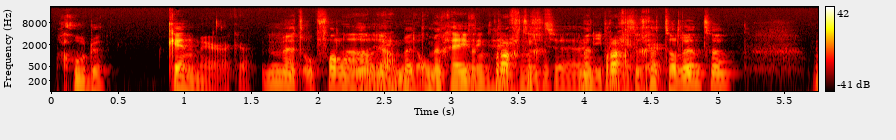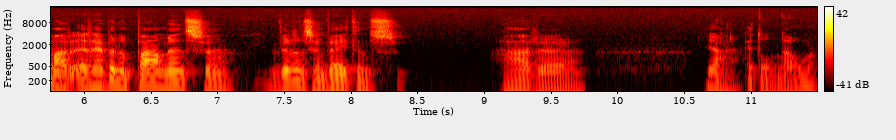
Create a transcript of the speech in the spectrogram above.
goede kenmerken. Met opvallende, ja, met, met, met, prachtige, niet, uh, met prachtige talenten. Maar er hebben een paar mensen, willens en wetens, haar uh, ja. het ontnomen.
